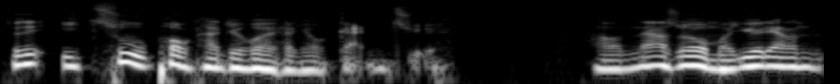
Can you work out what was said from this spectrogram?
就是一触碰它就会很有感觉。好，那所以我们月亮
